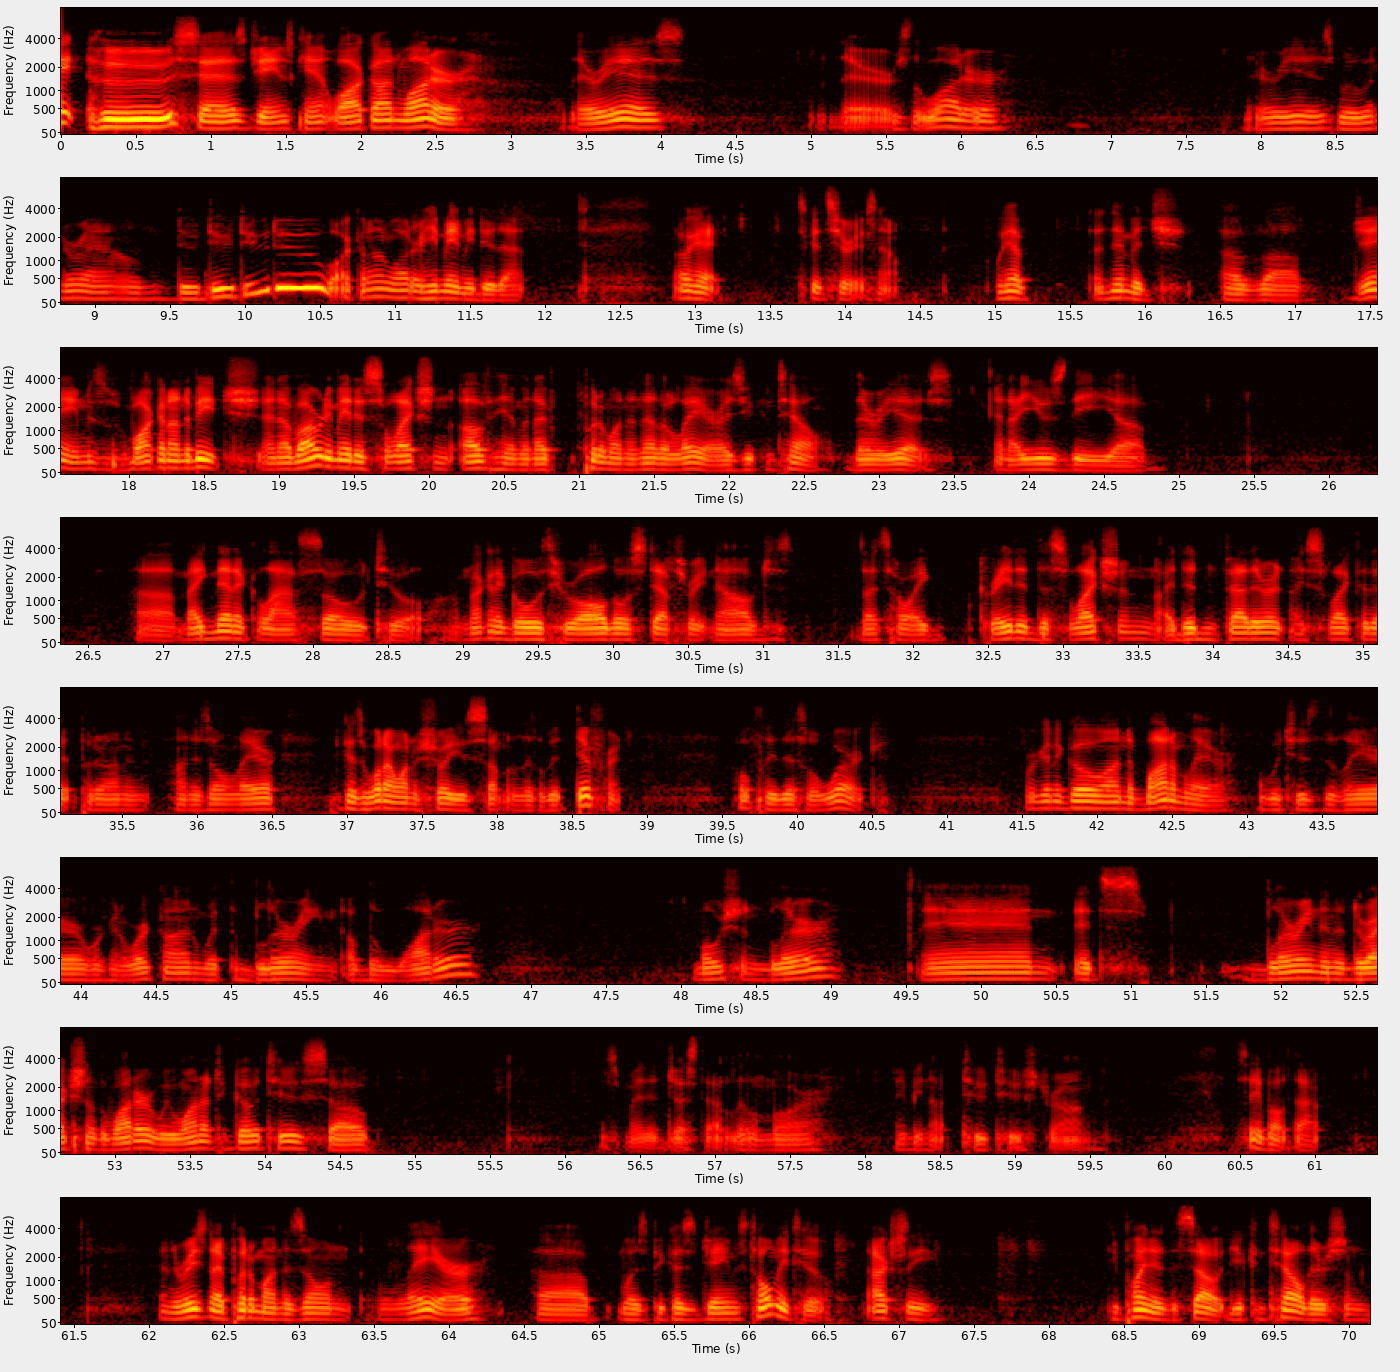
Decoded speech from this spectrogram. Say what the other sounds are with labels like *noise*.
right, who says James can't walk on water? There he is. There's the water. There he is, moving around. Do, do, do, do. Walking on water. He made me do that. Okay, let's get serious now. We have an image of uh, James walking on the beach, and I've already made a selection of him, and I've put him on another layer, as you can tell. There he is. And I use the uh, uh, magnetic lasso tool. I'm not going to go through all those steps right now. Just that's how I created the selection. I didn't feather it. I selected it, put it on on his own layer because what I want to show you is something a little bit different. Hopefully this will work. We're going to go on the bottom layer, which is the layer we're going to work on with the blurring of the water, motion blur, and it's blurring in the direction of the water we want it to go to, so might adjust that a little more, maybe not too, too strong. Say about that. And the reason I put him on his own layer uh, was because James told me to. Actually, he pointed this out. You can tell there's some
